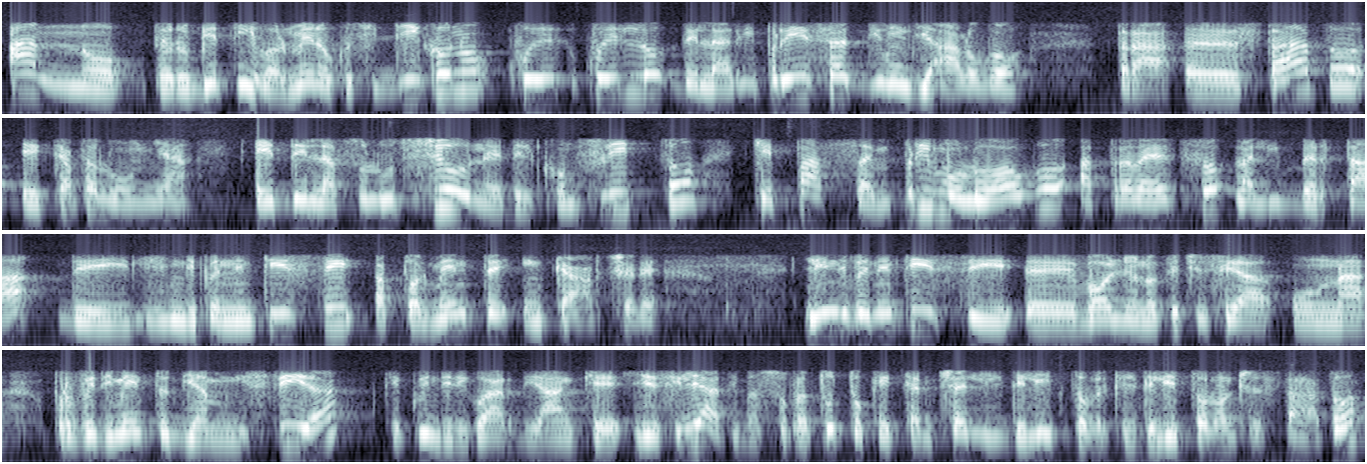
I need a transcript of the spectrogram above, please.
hanno per obiettivo, almeno così dicono, que- quello della ripresa di un dialogo tra eh, Stato e Catalogna e della soluzione del conflitto che passa in primo luogo attraverso la libertà degli indipendentisti attualmente in carcere. Gli indipendentisti eh, vogliono che ci sia un provvedimento di amnistia che quindi riguardi anche gli esiliati, ma soprattutto che cancelli il delitto perché il delitto non c'è stato.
